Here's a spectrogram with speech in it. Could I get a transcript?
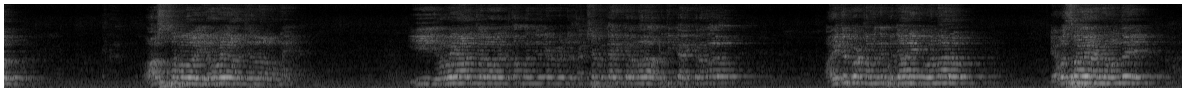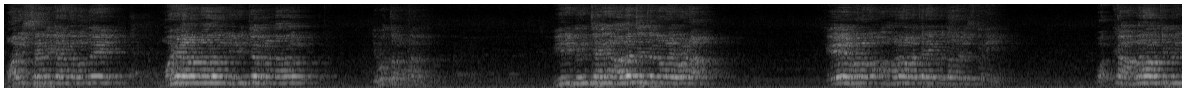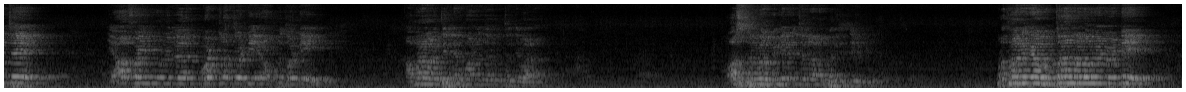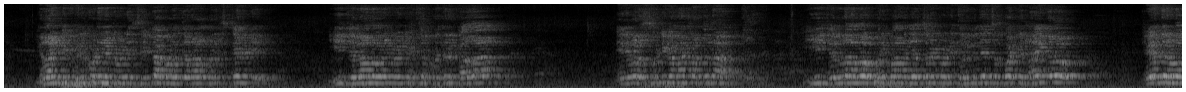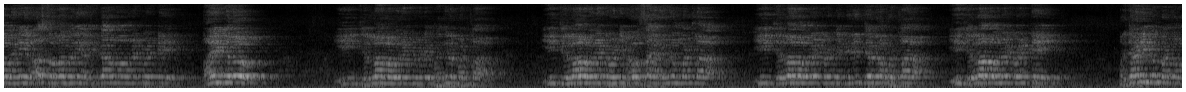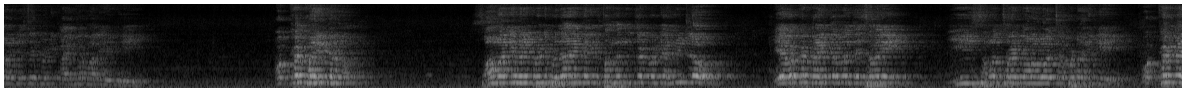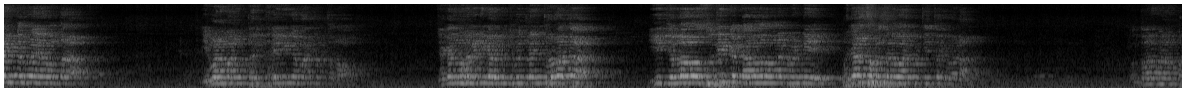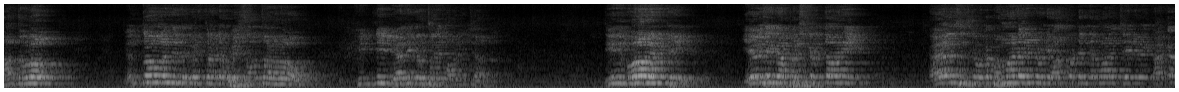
రాష్ట్రంలో ఇరవై ఆరు జిల్లాలు ఉన్నాయి. ఈ ఇరవై ఆరు జిల్లాలకు సంబంధించినటువంటి సంక్షేమ కార్యక్రమాలు అభివృద్ధి కార్యక్రమాలు ఐదు కోట్ల మంది ప్రజానికి ఉన్నారు వ్యవసాయ రంగం ఉంది పారిశ్రామిక రంగం ఉంది మహిళలు ఉన్నారు నిరుద్యోగులు ఉన్నారు యువత ఉన్నారు వీరి గురించి ఆయన ఆలోచించడంలో కూడా కేవలం అమరావతిని భుజాలు వేసుకుని ఒక్క అమరావతి గురించే యాభై మూడు వేల కోట్లతోటి అప్పుతోటి అమరావతి నిర్మాణం జరుగుతుంది వాళ్ళ రాష్ట్రంలో మిగిలిన జిల్లాల పరిస్థితి ఏమిటి? ప్రధానంగా ఉత్తరాంధ్రలో ఉన్నటువంటి ఇలా ఇలాంటి వెనుకబడినటువంటి శ్రీకాకుళం జిల్లాల పరిస్థితి ఏమిటి ఈ జిల్లాలో ఉన్నటువంటి వ్యక్తులు ప్రజలు కాదా? నేను ఇవాళ సూటిగా మాట్లాడుతున్నా. ఈ జిల్లాలో పరిపాలన చేస్తున్నటువంటి తెలుగుదేశం పార్టీ నాయకులు కేంద్రంలో కానీ రాష్ట్రంలో కానీ అధికారంలో ఉన్నటువంటి నాయకులు ఈ జిల్లాలో ఉన్నటువంటి ప్రజల పట్ల ఈ జిల్లాలో ఉన్నటువంటి వ్యవసాయ రంగం పట్ల ఈ జిల్లాలో ఉన్నటువంటి నిరుద్యోగుల పట్ల ఈ జిల్లాలో ఉన్నటువంటి ప్రజానీకం పట్ల చేసేటువంటి కార్యక్రమాలు ఏంటి ఒక్క కార్యక్రమం సామాన్యమైనటువంటి ప్రజానీకానికి సంబంధించినటువంటి అన్నింటిలో ఏ ఒక్క కార్యక్రమం చేశామని ఈ సంవత్సర కాలంలో చెప్పడానికి ఒక్క కార్యక్రమం అయినా ఉందా ఇవాళ మనం ధై- ధైర్యంగా మాట్లాడుతున్నాం జగన్మోహన్ రెడ్డి గారు ముఖ్యమంత్రి అయిన తర్వాత ఈ జిల్లాలో సుదీర్ఘ కాలంలో ఉన్నటువంటి ప్రజా సమస్యలు వారు గుర్తించారు ఇవాళ ఉత్తరాంధ్ర ప్రాంతంలో ఎంతో మంది దగ్గర డెబ్బై సంవత్సరాలలో కిడ్నీ వ్యాధిగ్రస్తులే మరణించారు. దీని మూలాలు ఏమిటి? ఏ విధంగా పరిష్కరిద్దామని డయాలసిస్ ఒక బ్రహ్మాండమైనటువంటి హాస్పిటల్ నిర్మాణం చేయడమే కాక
